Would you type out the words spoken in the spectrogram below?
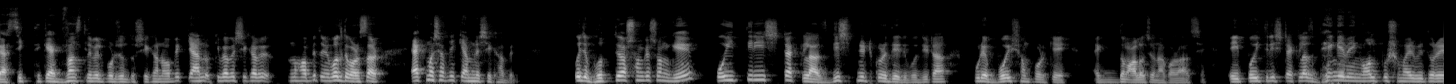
বেসিক থেকে অ্যাডভান্স লেভেল পর্যন্ত শেখানো হবে। কেন, কীভাবে শেখানো হবে তুমি বলতে পারো স্যার এক মাসে আপনি কেমনে শেখাবেন? ওই যে ভর্তি হওয়ার সঙ্গে সঙ্গে পঁয়ত্রিশটা ক্লাস বিশ মিনিট করে দিয়ে দিব, যেটা পুরো বই সম্পর্কে একদম আলোচনা করা আছে। এই পঁয়ত্রিশটা ক্লাস ভেঙে ভেঙে অল্প সময়ের ভিতরে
